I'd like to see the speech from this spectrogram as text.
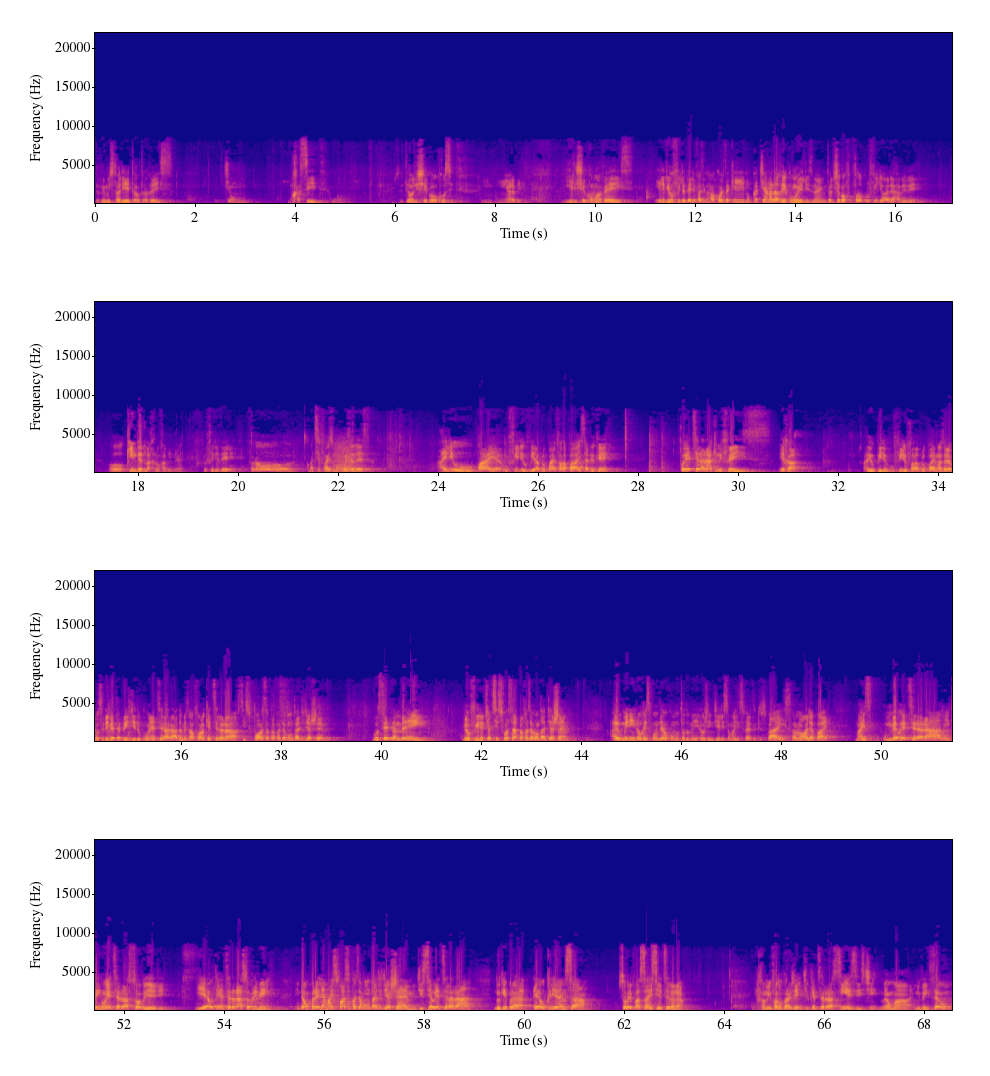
Eu vi uma historieta outra vez. Tinha um, um Hassid. Então ele chegou, Hussid, em, em árabe. E ele chegou uma vez. Ele viu o filho dele fazendo uma coisa que nunca tinha nada a ver com eles, né? Então ele chegou, falou para o filho: Olha, Habibi, o Kinderlach, não Habibi, né? Para o filho dele, falou: Como é que você faz uma coisa dessa? Aí ele, o pai, o filho vira para o pai e fala: Pai, sabe o que? Foi Etzerará que me fez errar. Aí o filho, o filho fala para o pai, mas olha, você devia ter aprendido com Etzerará, da mesma forma que Etzerará se esforça para fazer a vontade de Hashem, você também, meu filho, tinha que se esforçar para fazer a vontade de Hashem. Aí o menino respondeu, como todo menino hoje em dia, eles são mais espertos que os pais, falam, olha pai, mas o meu Etzerará não tem um Etzerará sobre ele, e eu tenho Etzerará sobre mim. Então, para ele é mais fácil fazer a vontade de Hashem, de seu Yetzerará, do que para eu, criança, sobrepassar esse Yetzerará. Ramim falam para a gente que Yetzerará sim existe, não é uma invenção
